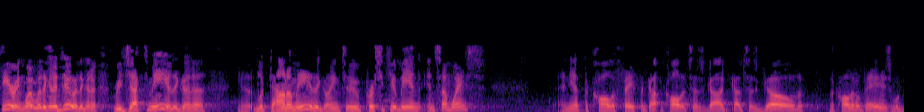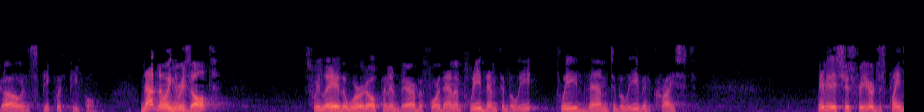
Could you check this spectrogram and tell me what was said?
fearing. What, what are they going to do? Are they going to reject me? Are they going to you know, look down on me? Are they going to persecute me in, in some ways? And yet the call of faith, the God, call that says God, God says go, the, the call that obeys will go and speak with people. Not knowing the result. So we lay the word open and bare before them and plead them to believe, plead them to believe in Christ. Maybe the issue is for you or just plain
